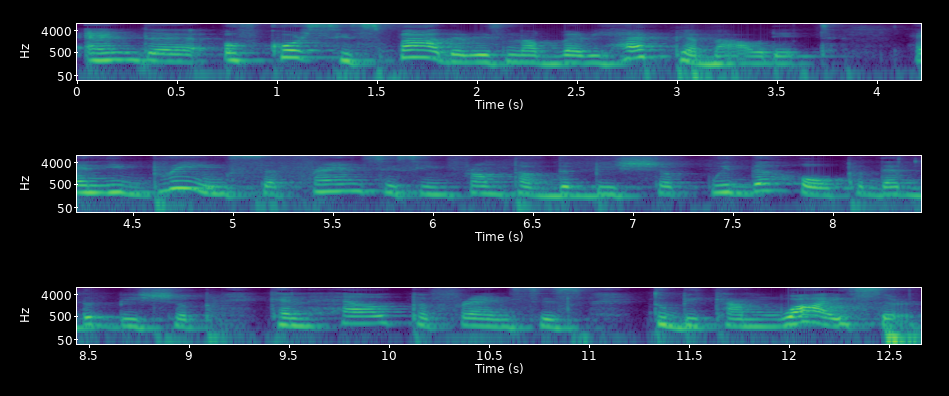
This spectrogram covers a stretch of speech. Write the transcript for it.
And uh, of course, his father is not very happy about it and he brings Francis in front of the bishop with the hope that the bishop can help Francis to become wiser.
